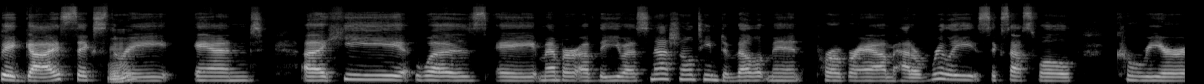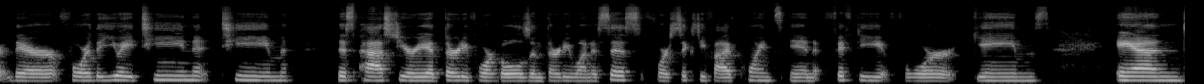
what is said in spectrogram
big guy, six three, mm-hmm. and uh, he was a member of the U.S. national team development program, had a really successful career there for the U18 team. This past year, he had 34 goals and 31 assists for 65 points in 54 games. And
